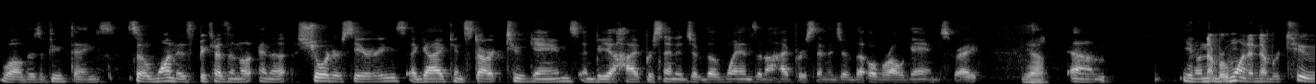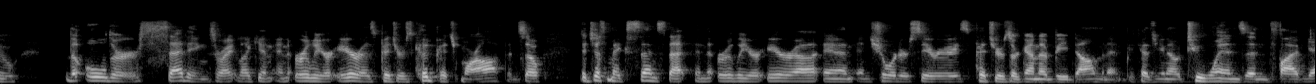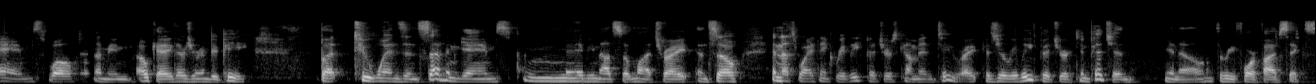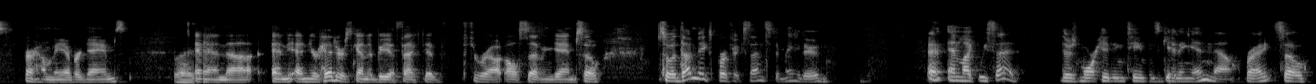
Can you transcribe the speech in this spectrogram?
well, there's a few things. So one is because in a, in a shorter series, a guy can start two games and be a high percentage of the wins and a high percentage of the overall games, right? Yeah. Um, you know, number one and number two, the older settings, right? Like in, in earlier eras, pitchers could pitch more often. So it just makes sense that in the earlier era and in shorter series, pitchers are going to be dominant because, you know, two wins in five games. Well, I mean, okay, there's your MVP but two wins in seven games, maybe not so much, right? And so, and that's why I think relief pitchers come in too, right? Because your relief pitcher can pitch in, you know, three, four, five, six, or how many ever games, right? And uh, and and your hitter's going to be effective throughout all seven games. So, so that makes perfect sense to me, dude. And and like we said, there's more hitting teams getting in now, right? So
